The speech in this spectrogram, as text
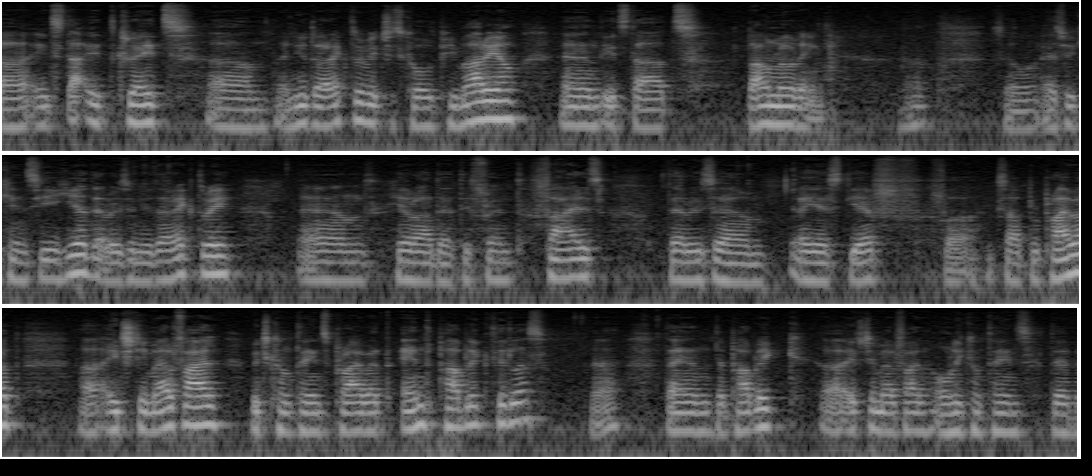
Uh, it, it creates um, a new directory which is called pmario, and it starts downloading. So as we can see here there is a new directory and here are the different files. There is um, ASDF for example private uh, HTML file which contains private and public tiddlers. Then the public uh, HTML file only contains the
